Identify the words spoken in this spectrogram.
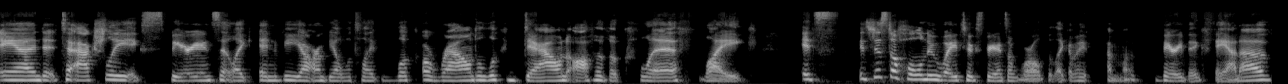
And to actually experience it like in VR and be able to like look around, look down off of a cliff, like it's it's just a whole new way to experience a world that like I'm a, I'm a very big fan of.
